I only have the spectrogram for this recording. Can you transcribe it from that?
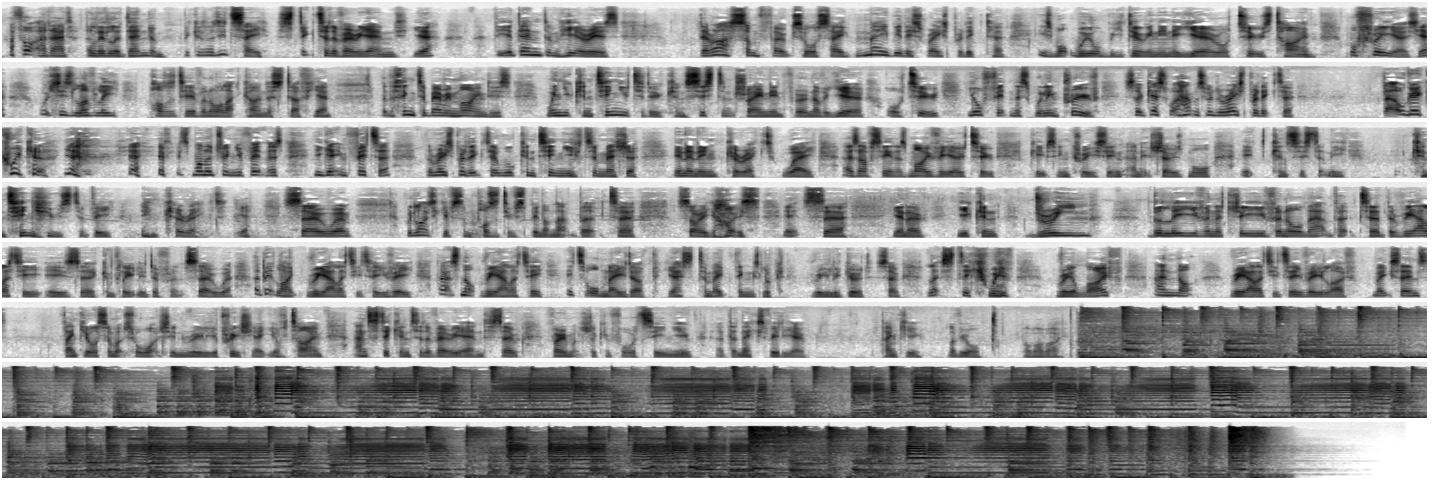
I thought I'd add a little addendum because I did say stick to the very end, yeah? The addendum here is there are some folks who will say maybe this race predictor is what we'll be doing in a year or two's time or three years yeah? Which is lovely positive and all that kind of stuff yeah? But the thing to bear in mind is when you continue to do consistent training for another year or two your fitness will improve. So guess what happens with the race predictor? That'll get quicker yeah? yeah, if it's monitoring your fitness, you're getting fitter, the race predictor will continue to measure in an incorrect way. As I've seen, as my VO2 keeps increasing and it shows more, it consistently continues to be incorrect. Yeah, so um, we'd like to give some positive spin on that, but uh, sorry guys, it's, uh, you know, you can dream believe and achieve and all that, but uh, the reality is uh, completely different. So, uh, a bit like reality TV. That's not reality, it's all made up, yes, to make things look really good. So, let's stick with real life and not reality TV life. Make sense? Thank you all so much for watching. Really appreciate your time and sticking to the very end. So, very much looking forward to seeing you at the next video. Thank you. Love you all. Bye bye bye.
